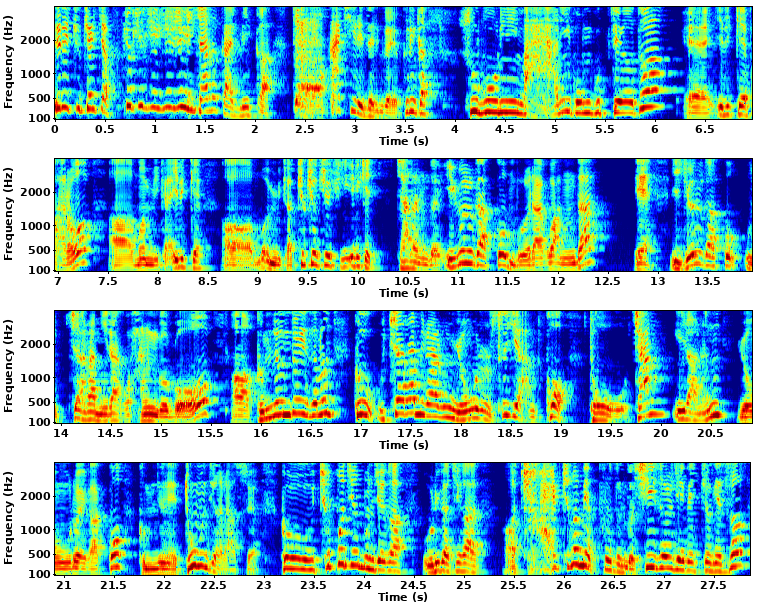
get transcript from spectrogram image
이래 쭉쭉쭉 쭉쭉쭉쭉 자랄 거 아닙니까? 똑같이 이래 되는 거예요. 그러니까 수분이 많이 공급되어도 예, 이렇게 바로 어, 뭡니까? 이렇게 어, 뭡니까? 쭉쭉쭉쭉 이렇게 자라는 거예요. 이걸 갖고 뭐라고 한다? 예, 이걸 갖고 웃자람이라고 하는 거고 어, 금년도에서는 그 웃자람이라는 용어를 쓰지 않고 도장이라는 용어로 해갖고 금년에 두 문제가 나왔어요. 그 첫 번째 문제가 우리가 제가 어, 잘 처음에 풀어둔 거 시설 재배 쪽에서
